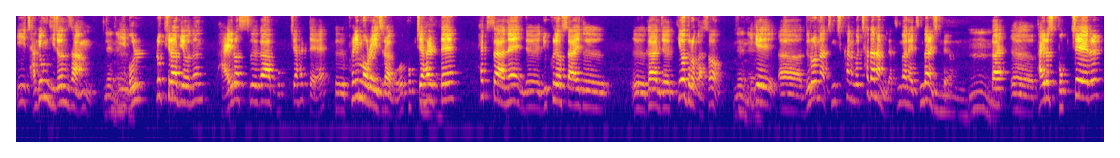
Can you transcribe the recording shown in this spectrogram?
이 작용 기전상 네네. 이 몰루피라비오는 바이러스가 복제할 때 그 폴리머레이즈라고 복제할 때 헥산에 이제 뉴클레오사이드가 이제 끼어 들어가서 네네. 이게 어, 늘어나 증식하는 걸 차단합니다. 중간에 중단을 시켜요. 음. 음. 그러니까 어, 바이러스 복제를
